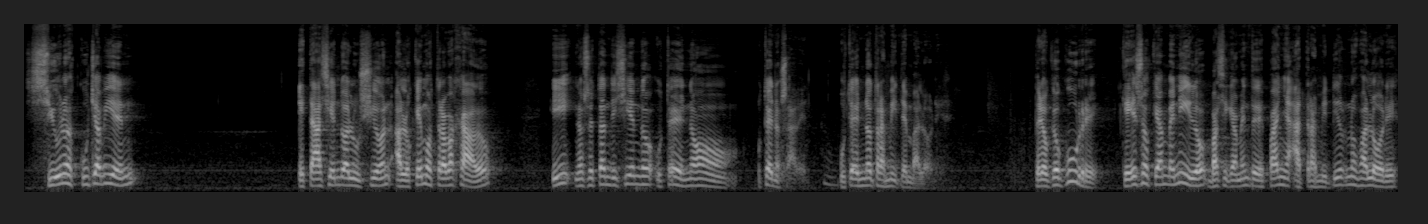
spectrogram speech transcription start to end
Si uno escucha bien, está haciendo alusión a los que hemos trabajado y nos están diciendo, ustedes no, ustedes no saben, ustedes no transmiten valores. Pero ¿qué ocurre? Que esos que han venido, básicamente de España, a transmitirnos valores,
